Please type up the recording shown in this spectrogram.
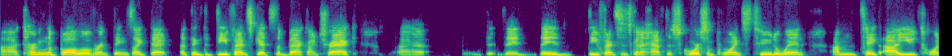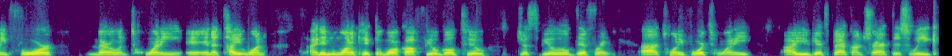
uh, turning the ball over, and things like that. I think the defense gets them back on track. Uh, they they defense is going to have to score some points too to win. I'm going to take IU 24, Maryland 20 in a tight one. I didn't want to pick the walk off field goal too, just to be a little different. Uh, 24 20, IU gets back on track this week,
